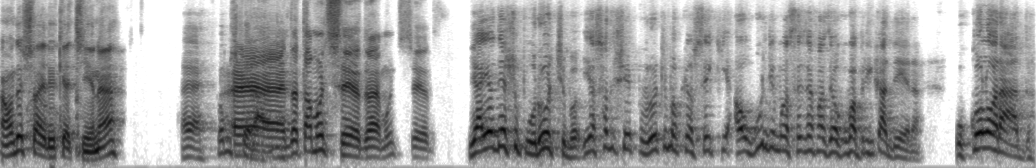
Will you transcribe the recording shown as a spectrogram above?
Vamos deixar ele quietinho, né? É, vamos esperar. É, né? Ainda está muito cedo, é muito cedo. E aí eu deixo por último, e eu só deixei por último porque eu sei que algum de vocês vai fazer alguma brincadeira. O Colorado,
